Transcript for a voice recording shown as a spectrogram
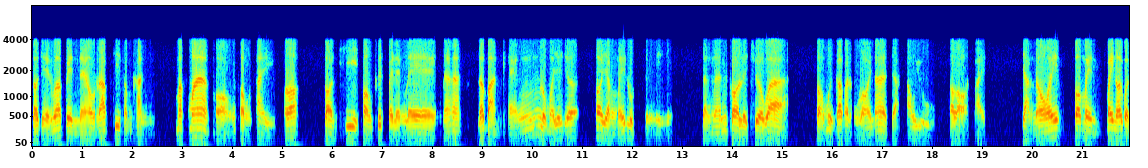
เราจะเห็นว่าเป็นแนวรับที่สำคัญมาก ๆ ของทองไทย เพราะก่อนที่ทองขึ้นไปแรงๆนะฮะ แล้วบาทแข็งลงมาเยอะ ๆ ก็ยังไม่หลุดตรงนี้ ดังนั้นก็เลยเชื่อว่า 29,600 น่าจะเอาอยู่ตลอดไป อย่างน้อยก็ไม่ไม่น้อยกว่า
